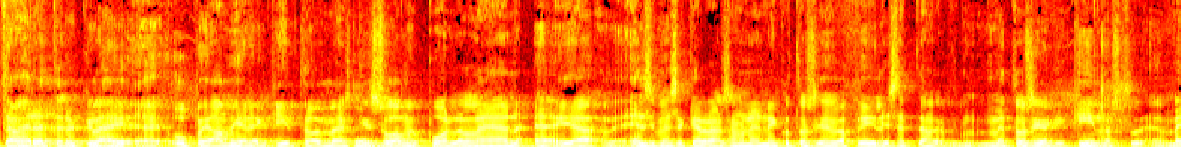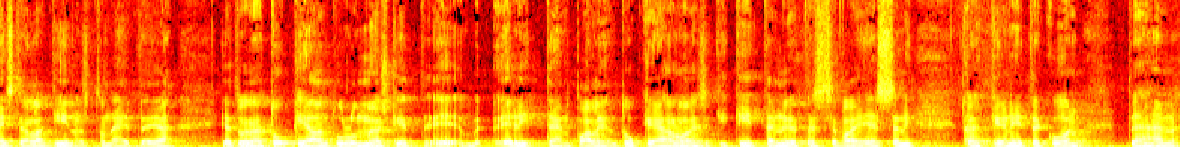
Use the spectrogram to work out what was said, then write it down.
Tämä on herättänyt kyllä eh, upeaa mielenkiintoa myöskin Joo. Suomen puolella ja, ja ensimmäisen kerran semmoinen niin tosi hyvä fiilis, että me tosiaankin kiinnostu, meistä ollaan kiinnostuneita ja ja tuota tukea on tullut myöskin e, erittäin paljon tukea. Haluaisinkin kiittää nyt jo tässä vaiheessa niin kaikkia niitä, kun on tähän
